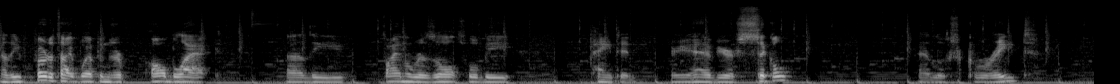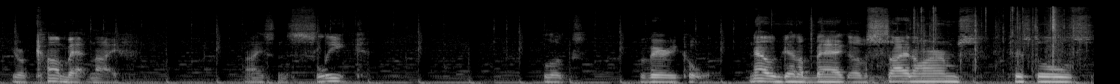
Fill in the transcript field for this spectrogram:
Now the prototype weapons are all black. Uh, the final results will be painted. Here you have your sickle. That looks great. Your combat knife. Nice and sleek. Looks very cool. Now we've got a bag of sidearms, pistols,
